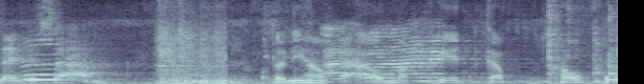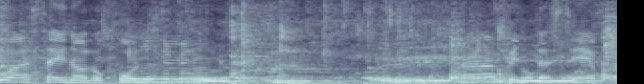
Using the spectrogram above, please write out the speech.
ได้ที่สามตอนนี้เขาก็เอามักเพชรกับข้าวคั่วใส่เนาะทุกคนอืม ถ้าเป็นตะเซฟข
